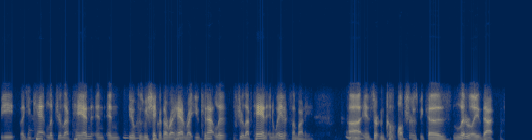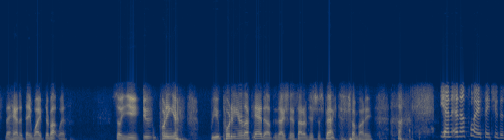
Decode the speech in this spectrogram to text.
feet, like you can't lift your left hand and and you know because we shake with our right hand, right? You cannot lift your left hand and wave at somebody uh, in certain cultures because literally that's the hand that they wipe their butt with. So you, you putting your you putting your left hand up is actually a sign of disrespect to somebody. Yeah, and, and that's why I say too, the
